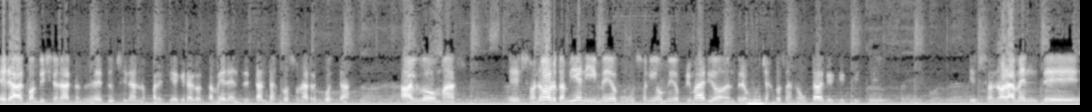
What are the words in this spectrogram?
era condicional. Entonces Dupsiland nos parecía que era también entre tantas cosas una respuesta a algo más eh, sonoro también y medio como un sonido medio primario, entre muchas cosas nos gustaba que, que, que, que- que sonoramente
